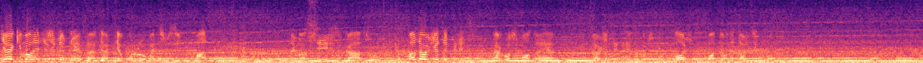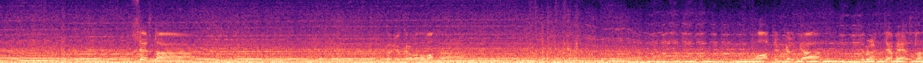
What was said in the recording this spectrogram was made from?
Que é equivalente ao GT3, né? Deve ter um problema exclusivo mas Le Mans Series, no caso. Mas é o GT3. É, grosso modo, é, é o GT3. Lógico, pode ter um detalhezinho outro. Sexta. A. Ó, tem que ligar. Lembrando que tem a besta.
